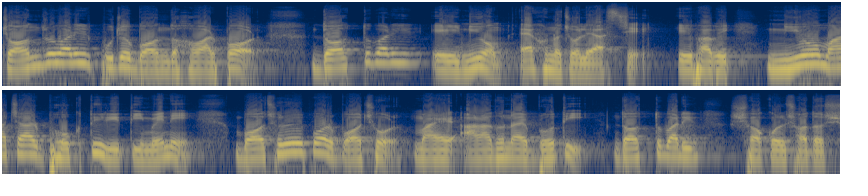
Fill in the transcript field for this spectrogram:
চন্দ্রবাড়ির পুজো বন্ধ হওয়ার পর দত্তবাড়ির এই নিয়ম এখনও চলে আসছে। এভাবে নিয়ম, আচার, ভক্তি, রীতি মেনে বছরের পর বছর মায়ের আরাধনায় ব্রতী দত্তবাড়ির সকল সদস্য।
